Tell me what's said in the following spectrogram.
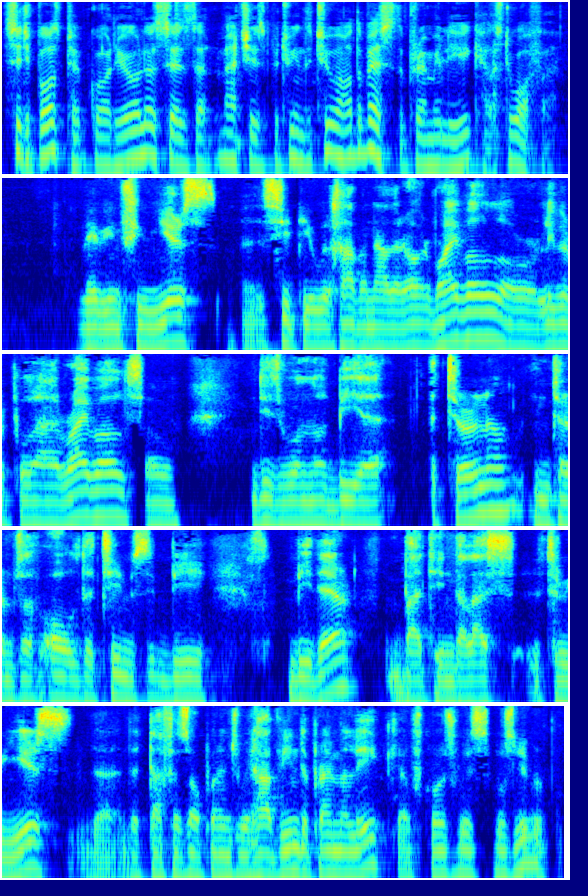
City boss Pep Guardiola says that matches between the two are the best the Premier League has to offer. Maybe in a few years, uh, City will have another rival or Liverpool another rival. So this will not be a eternal in terms of all the teams be be there. But in the last three years, the, the toughest opponents we have in the Premier League, of course, was, was Liverpool.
